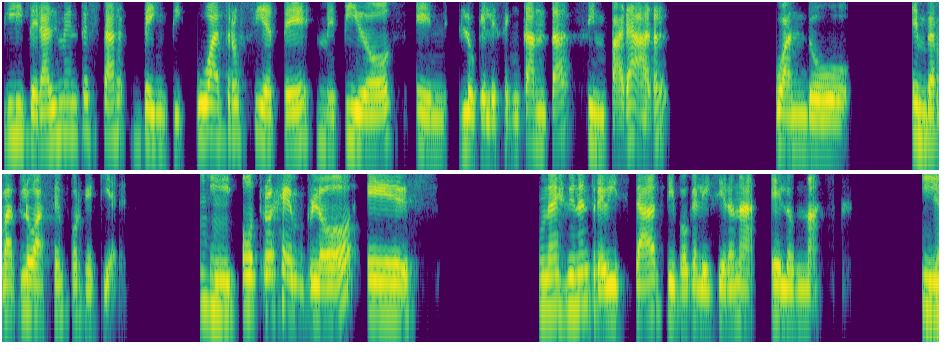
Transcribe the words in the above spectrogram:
literalmente estar 24/7 metidos en lo que les encanta sin parar cuando en verdad lo hacen porque quieren. Y otro ejemplo es, una vez vi una entrevista tipo que le hicieron a Elon Musk. Y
